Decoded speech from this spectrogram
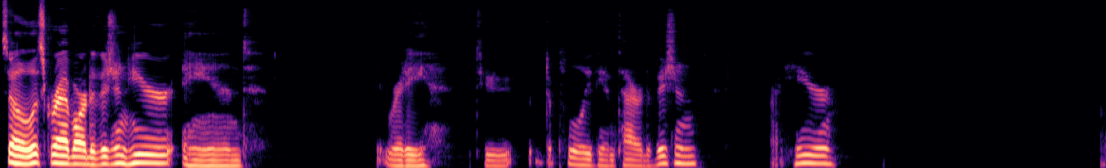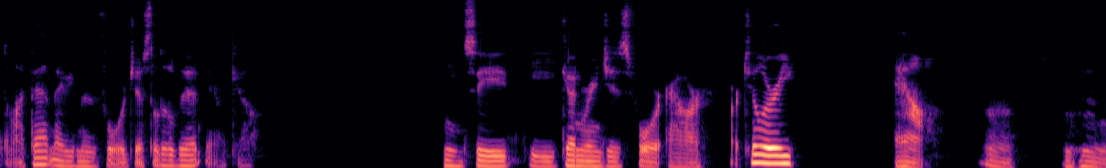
So let's grab our division here and get ready to deploy the entire division right here. Something like that. Maybe move forward just a little bit. There we go. You can see the gun ranges for our artillery. Ow. Mm. Mm-hmm.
